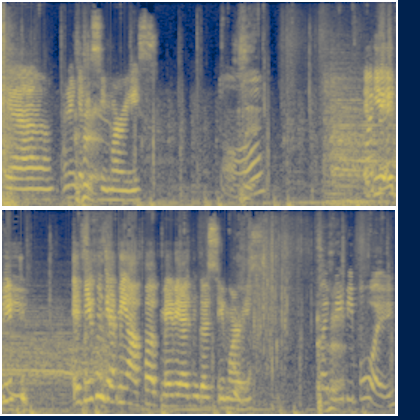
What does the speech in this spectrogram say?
Yeah, I didn't get to see Maurice. Aww. If you, if you if you can get me off hook, maybe I can go see Maurice. My baby boy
